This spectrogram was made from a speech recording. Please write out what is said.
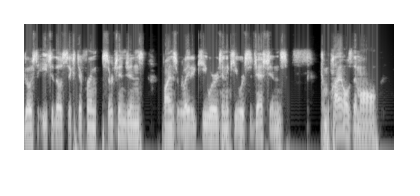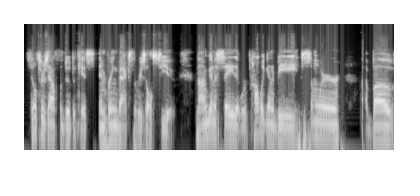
Goes to each of those six different search engines, finds the related keywords and the keyword suggestions, compiles them all, filters out the duplicates, and bring back the results to you. Now I'm going to say that we're probably going to be somewhere above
